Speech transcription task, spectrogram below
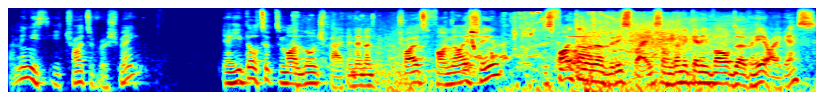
That mean he tried to rush me? Yeah, he built up to my launch pad and then I tried to find me, I assume. There's fight going over this way, so I'm going to get involved over here, I guess.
